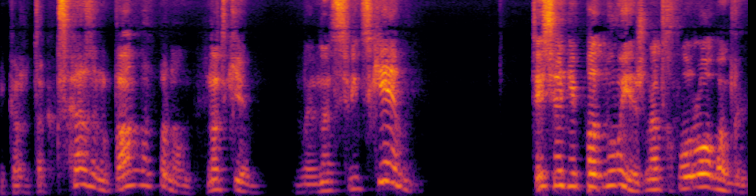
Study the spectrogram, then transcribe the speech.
І кажу, так сказано, пан над паном. Над ким? «Ну, Над світським. Ти сьогодні пануєш над хворобами,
